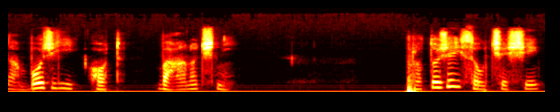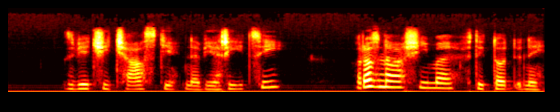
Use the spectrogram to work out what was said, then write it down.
na boží hod vánoční. Protože jsou Češi z větší části nevěřící, roznášíme v tyto dny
